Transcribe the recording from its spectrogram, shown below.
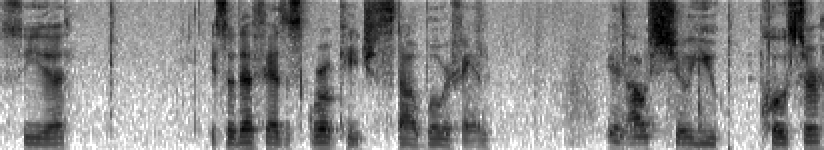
See that? So that has a squirrel cage style blower fan. And I'll show you closer.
